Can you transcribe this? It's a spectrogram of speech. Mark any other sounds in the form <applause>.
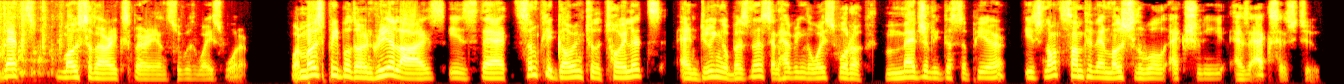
That's most of our experience with wastewater. What most people don't realize is that simply going to the toilets and doing your business and having the wastewater magically disappear is not something that most of the world actually has access to.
